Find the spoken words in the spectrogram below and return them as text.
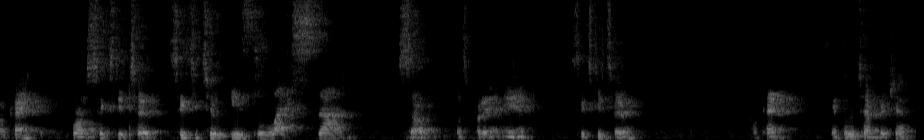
Okay, we're on 62. 62 is less than. So let's put it in here. 62. Okay, input the temperature.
